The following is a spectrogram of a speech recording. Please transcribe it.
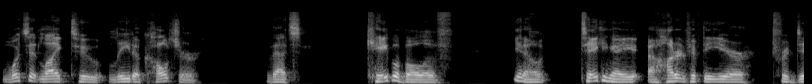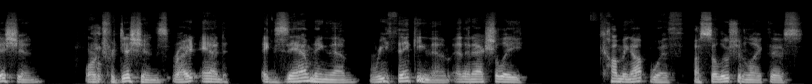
what's it like to lead a culture that's capable of, you know, taking a 150 year tradition or traditions, right, and examining them, rethinking them, and then actually coming up with a solution like this,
